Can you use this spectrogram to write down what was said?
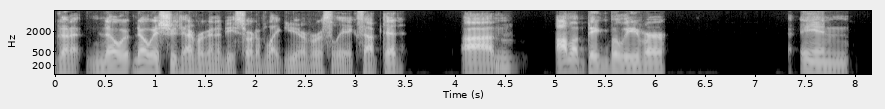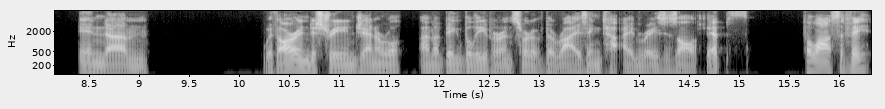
gonna no no issues ever gonna be sort of like universally accepted. Um, mm-hmm. I'm a big believer in in um with our industry in general. I'm a big believer in sort of the rising tide raises all ships philosophy.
